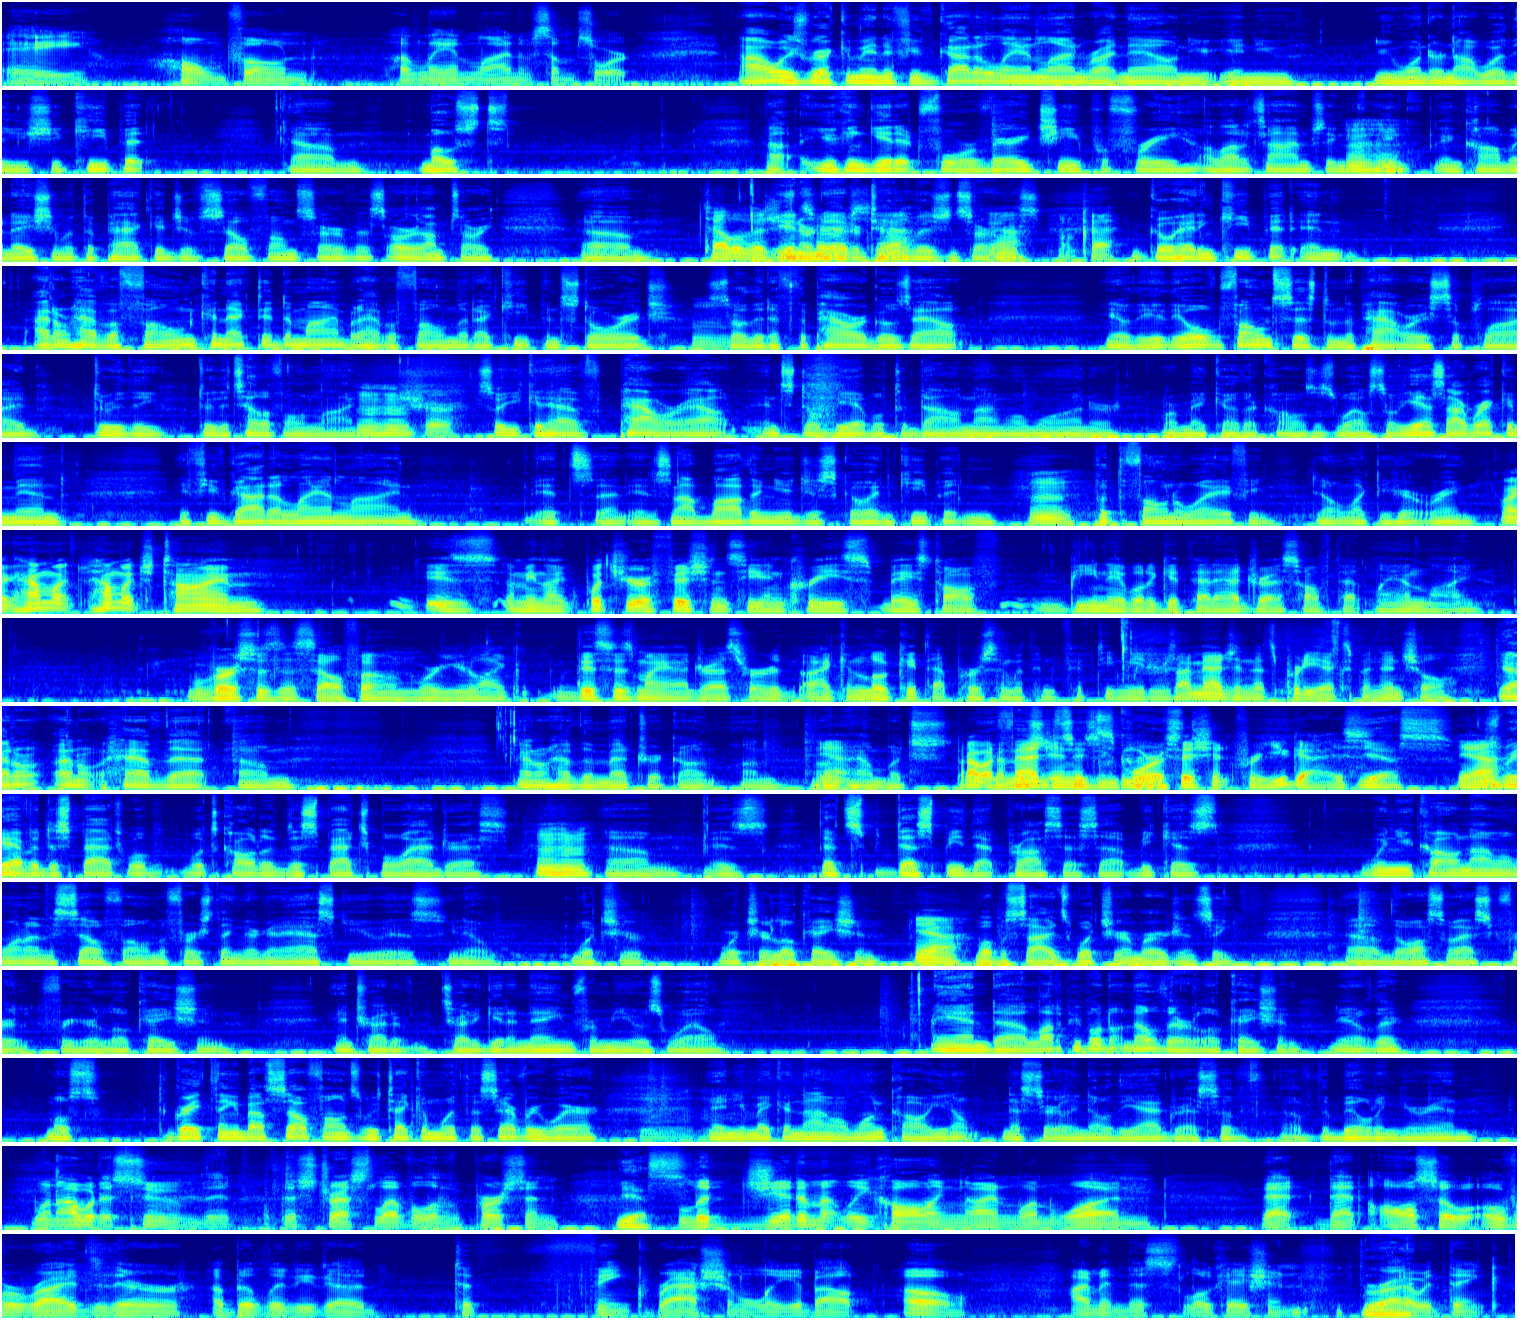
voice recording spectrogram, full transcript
a home phone, a landline of some sort. I always recommend if you've got a landline right now and you and you you wonder not whether you should keep it. Um, most uh, you can get it for very cheap or free a lot of times in, in, in combination with the package of cell phone service or I'm sorry, um, Television internet service, or yeah. television service. Okay. Go ahead and keep it. And I don't have a phone connected to mine, but I have a phone that I keep in storage so that if the power goes out, you know the the old phone system, the power is supplied through the through the telephone line. Mhm. Sure. So you could have power out and still be able to dial 911 or, or make other calls as well. So yes, I recommend if you've got a landline, it's uh, it's not bothering you, just go ahead and keep it and Hmm. put the phone away if you don't like to hear it ring. Like how much how much time is I mean like what's your efficiency increase based off being able to get that address off that landline versus a cell phone where you're like this is my address or I can locate that person within 50 meters. I imagine that's pretty exponential. Yeah, I don't I don't have that. Um, I don't have the metric on on, on Yeah. how much. But I would imagine it's more efficient for you guys. Yes. Yeah? we have a dispatch. Well, what's called a dispatchable address Mm-hmm. um, is that's does speed that process up because when you call 911 on a cell phone, the first thing they're going to ask you is, you know, what's your what's your location? Yeah. Well, besides what's your emergency, uh, they'll also ask for for your location and try to try to get a name from you as well. And uh, a lot of people don't know their location. You know, they're most the great thing about cell phones, we take them with us everywhere. And you make a 911 call, you don't necessarily know the address of, of the building you're in. When I would assume that the stress level of a person Yes. legitimately calling 911 that that also overrides their ability to to think rationally about oh i'm in this location Right. i would think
